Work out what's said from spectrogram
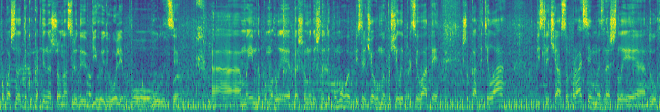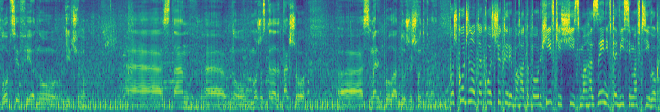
побачили таку картину, що у нас люди бігають голі по вулиці. Ми їм допомогли першою медичною допомогою, після чого ми почали працювати, шукати тіла. Після часу праці ми знайшли двох хлопців і одну дівчину. Е, Стан, е, ну можу сказати так, що смерть була дуже швидкою. Пошкоджено також чотири багатоповерхівки, шість магазинів та вісім автівок.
